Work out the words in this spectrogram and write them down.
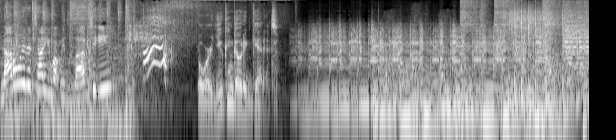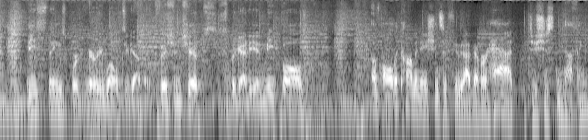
Not only to tell you what we'd love to eat, but where you can go to get it. These things work very well together. Fish and chips, spaghetti and meatballs. Of all the combinations of food I've ever had, there's just nothing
